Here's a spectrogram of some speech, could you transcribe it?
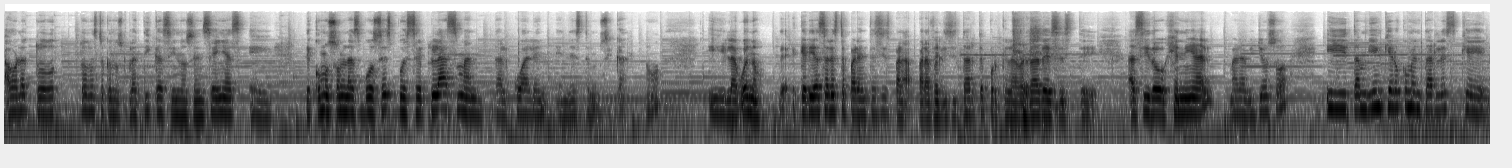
ahora todo, todo esto que nos platicas y nos enseñas eh, de cómo son las voces, pues se plasman tal cual en, este musical, ¿no? Y la, bueno, quería hacer este paréntesis para, para felicitarte porque la verdad es, este, ha sido genial, maravilloso. Y también quiero comentarles que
